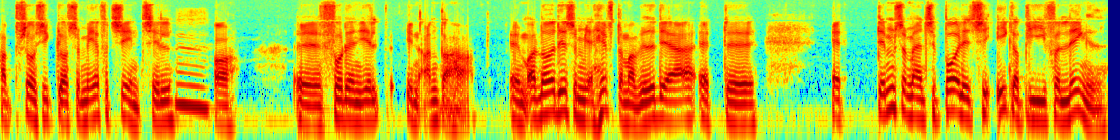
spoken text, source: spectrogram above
har så at sige gjort sig mere fortjent til mm. at øh, få den hjælp, end andre har. Øhm, og noget af det, som jeg hæfter mig ved, det er, at, øh, at dem, som er tilbøjelige til ikke at blive forlænget,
